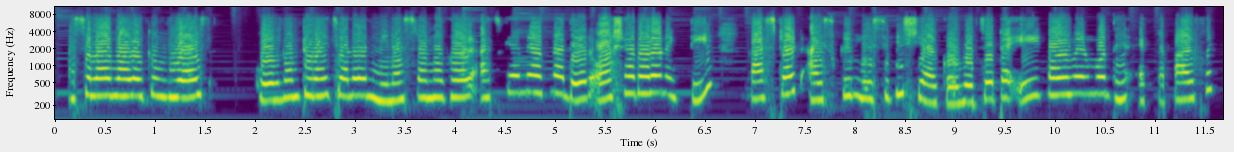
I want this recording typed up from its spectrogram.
আসসালামু আলাইকুম viewers, welcome to my channel Minas রান্নাঘর। আজকে আমি আপনাদের অসাধারণ একটি কাস্টার্ড আইসক্রিম রেসিপি শেয়ার করব, যেটা এই গরমের মধ্যে একটা পারফেক্ট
